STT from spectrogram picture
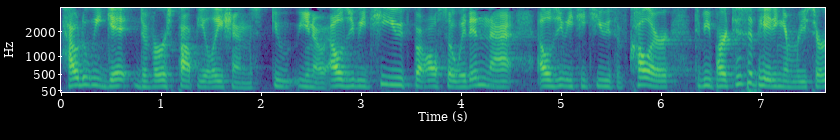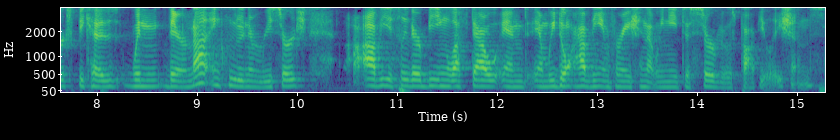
how do we get diverse populations, do you know, LGBT youth, but also within that, LGBTQ youth of color to be participating in research because when they're not included in research, obviously they're being left out and, and we don't have the information that we need to serve those populations.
